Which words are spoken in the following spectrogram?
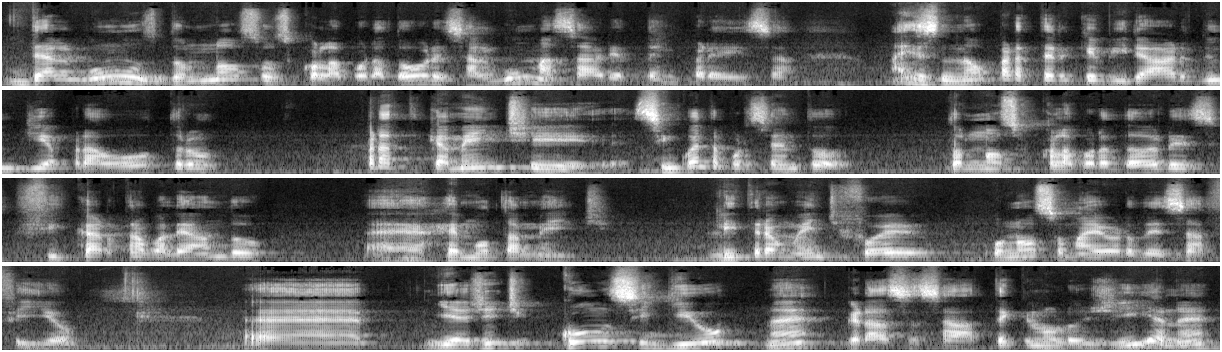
de alguns dos nossos colaboradores, algumas áreas da empresa, mas não para ter que virar de um dia para outro. Praticamente 50% dos nossos colaboradores ficar trabalhando eh, remotamente. Literalmente foi o nosso maior desafio. Eh, e a gente conseguiu, né, graças à tecnologia, né,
